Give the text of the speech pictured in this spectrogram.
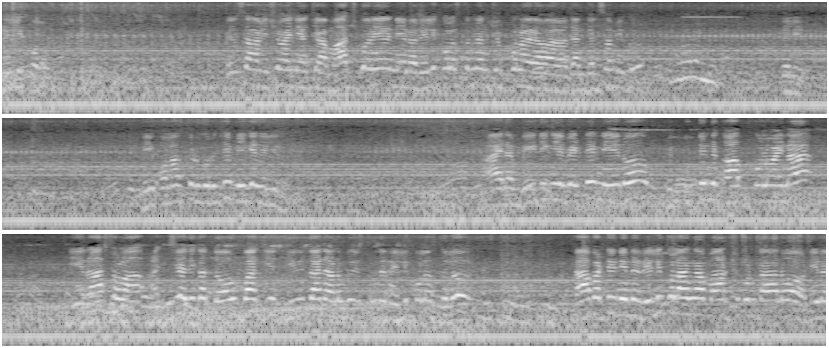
రెల్లి కులం తెలుసా ఆ విషయం? ఆయన మార్చుకొని నేను రెల్లి కులస్తున్నానని చెప్పుకున్నాను దానికి తెలుసా మీకు? తెలియదు మీ కులస్తుడి గురించి మీకే తెలియదు ఆయన మీటింగ్లు పెట్టి నేను పుట్టింది కాపుకులమైనా ఈ రాష్ట్రంలో అత్యధిక దౌర్భాగ్య జీవితాన్ని అనుభవిస్తున్న రెల్లి కులస్తులు. కాబట్టి నేను రెల్లి కులంగా మార్చుకుంటాను నేను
